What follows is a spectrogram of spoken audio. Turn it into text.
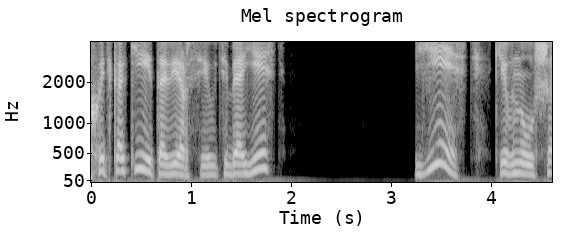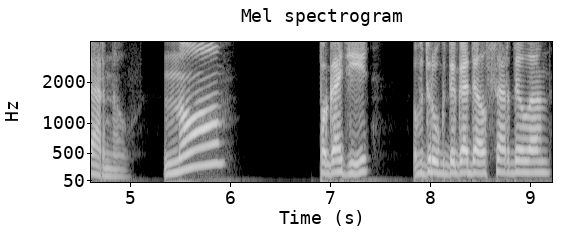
хоть какие-то версии у тебя есть?» «Есть», — кивнул Шернелл. «Но...» «Погоди», — вдруг догадался Арделан.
